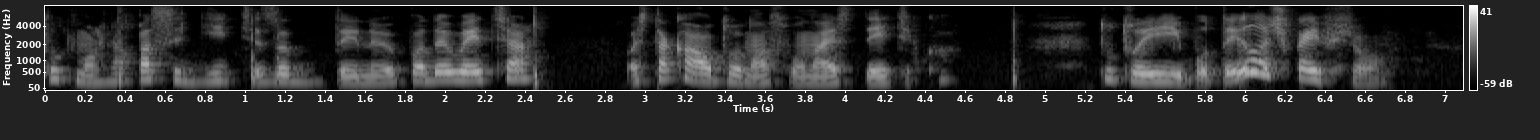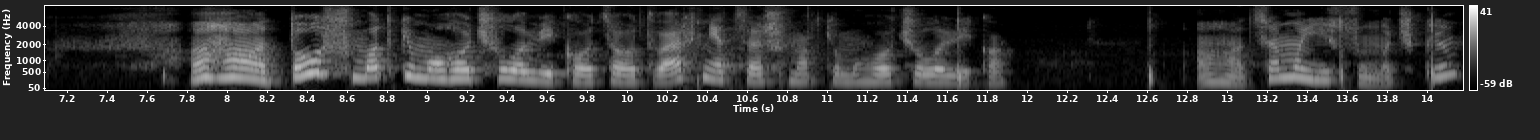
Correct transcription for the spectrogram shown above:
Тут можна посидіти за дитиною, подивитися. Ось така от у нас вона естетика. Тут її бутилочка і все. Ага, то шмотки мого чоловіка. Оце от верхнє, це шмотки мого чоловіка. Ага, це мої сумочки.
